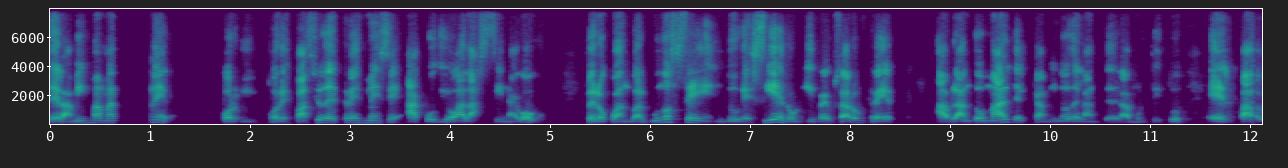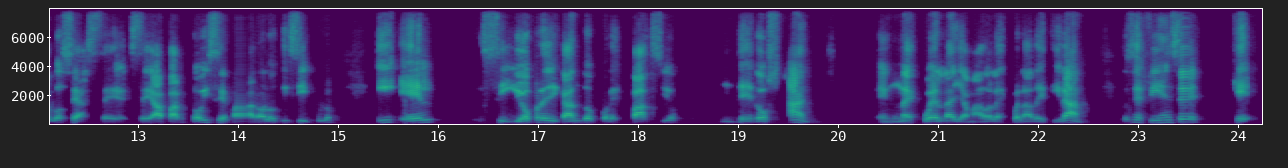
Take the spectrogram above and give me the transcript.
de la misma manera, por, por espacio de tres meses acudió a la sinagoga, pero cuando algunos se endurecieron y rehusaron creer, hablando mal del camino delante de la multitud, el Pablo se, se, se apartó y separó a los discípulos y él siguió predicando por espacio de dos años en una escuela llamada la Escuela de Tirano. Entonces, fíjense que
